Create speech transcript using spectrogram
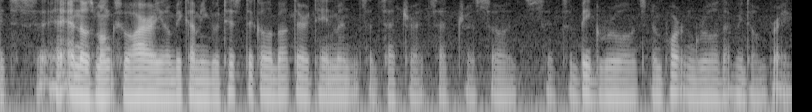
it's and those monks who are you know become egotistical about their attainments etc etc so it's it's a big rule it's an important rule that we don't break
